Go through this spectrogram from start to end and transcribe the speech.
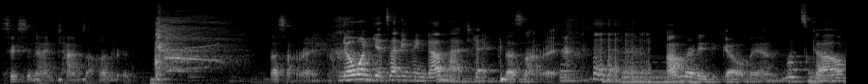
69 times 100. That's not right. No one gets anything done that day. That's not right. I'm ready to go, man. Let's go.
